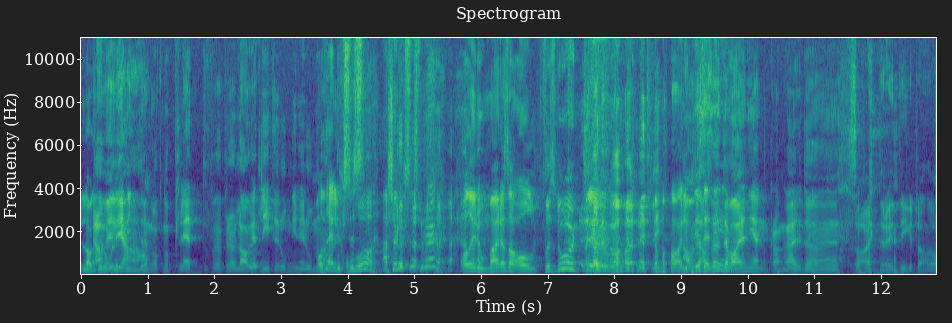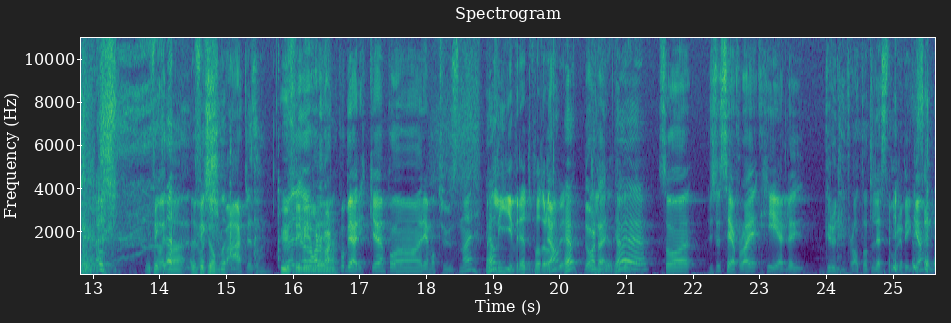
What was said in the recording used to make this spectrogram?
litt, ja, vi, rommet litt mindre. hang opp noe pledd for å prøve å lage et lite rom inni rommet. Og det er luksus. er så luksusproblem. Og det rommet her er så altfor stort. Det må litt, Ja, litt men det, altså, det var en gjenklang der. Det, Det var drøyt digert. da. Det var, Vi fikk, det var fikk sånn svært, liksom. ufrivillig- Har du vært på Bjerke, på Rema 1000 her? Ja. Livredd på å dra Ja, til ja. Du har vært der. Ja, ja, ja. Så hvis du ser for deg hele grunnflata til det store bygget,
